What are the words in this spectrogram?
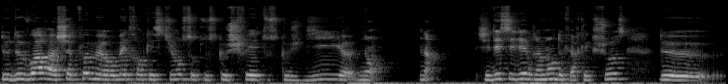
de devoir à chaque fois me remettre en question sur tout ce que je fais, tout ce que je dis. euh, non, non. J'ai décidé vraiment de faire quelque chose de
